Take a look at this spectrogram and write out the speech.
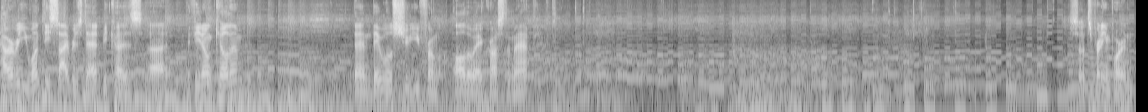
However, you want these cybers dead because uh, if you don't kill them, then they will shoot you from all the way across the map. It's pretty important.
